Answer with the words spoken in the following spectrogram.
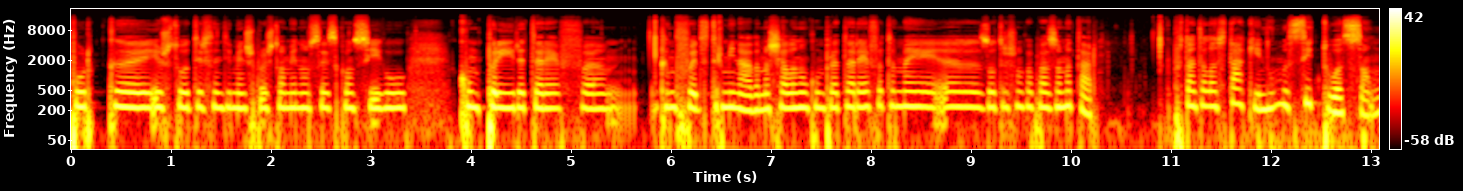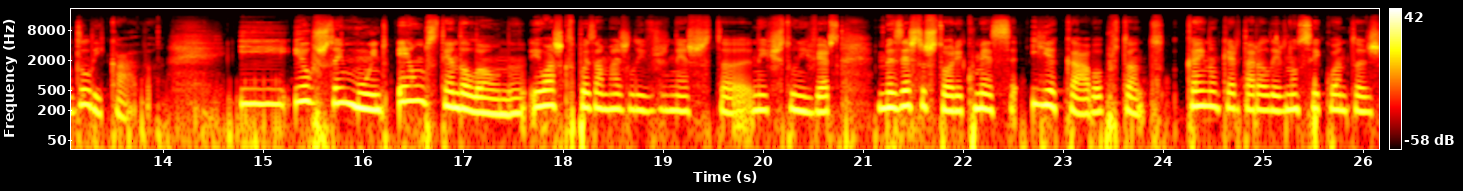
Porque eu estou a ter sentimentos por este homem, não sei se consigo cumprir a tarefa que me foi determinada, mas se ela não cumpre a tarefa, também eh, as outras são capazes de matar. Portanto, ela está aqui numa situação delicada. E eu gostei muito. É um standalone. Eu acho que depois há mais livros nesta, neste universo, mas esta história começa e acaba, portanto, quem não quer estar a ler não sei quantas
